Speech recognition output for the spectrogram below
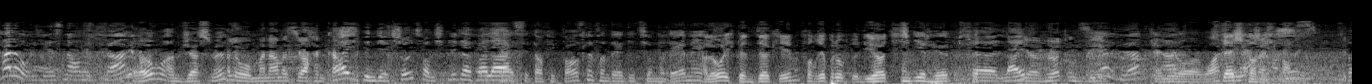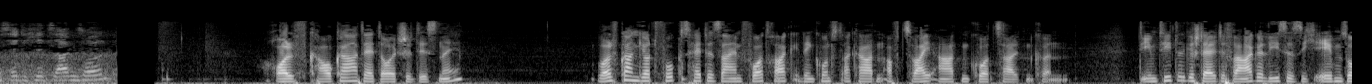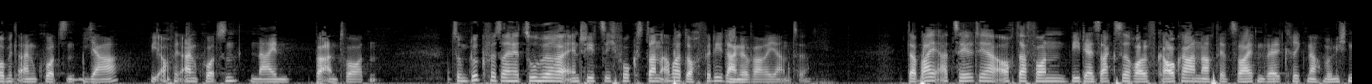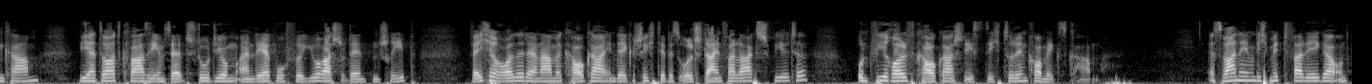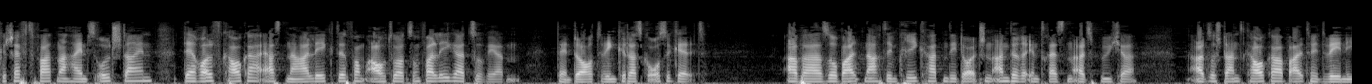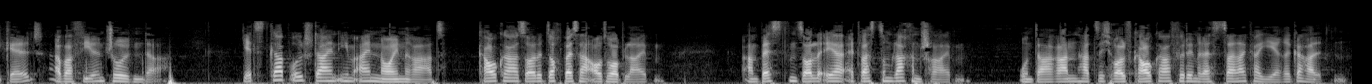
Hallo, hier ist Naomi Körn. Hello, I'm Jeff Smith. Hallo, mein Name ist Joachim Kapp. Hi, ich bin Dirk Schulz vom Splitter Ich Verlag. heiße David Basler von der Edition Moderne. Hallo, ich bin Dirk Rehm von Reprodukt und ihr hört Und ihr hört Äh, live. Ihr hört und seht Ihr hört gerade Comics. Was hätte ich jetzt sagen sollen? Rolf Kauka, der deutsche Disney. Wolfgang J. Fuchs hätte seinen Vortrag in den Kunstarkaden auf zwei Arten kurz halten können. Die im Titel gestellte Frage ließe sich ebenso mit einem kurzen Ja wie auch mit einem kurzen Nein beantworten. Zum Glück für seine Zuhörer entschied sich Fuchs dann aber doch für die lange Variante. Dabei erzählte er auch davon, wie der Sachse Rolf Kauka nach dem Zweiten Weltkrieg nach München kam, wie er dort quasi im Selbststudium ein Lehrbuch für Jurastudenten schrieb, welche Rolle der Name Kauka in der Geschichte des Ullstein Verlags spielte und wie Rolf Kauka schließlich zu den Comics kam. Es war nämlich Mitverleger und Geschäftspartner Heinz Ullstein, der Rolf Kauka erst nahelegte, vom Autor zum Verleger zu werden, denn dort winke das große Geld. Aber so bald nach dem Krieg hatten die Deutschen andere Interessen als Bücher, also stand Kauka bald mit wenig Geld, aber vielen Schulden da. Jetzt gab Ullstein ihm einen neuen Rat. Kauka solle doch besser Autor bleiben. Am besten solle er etwas zum Lachen schreiben. Und daran hat sich Rolf Kauka für den Rest seiner Karriere gehalten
